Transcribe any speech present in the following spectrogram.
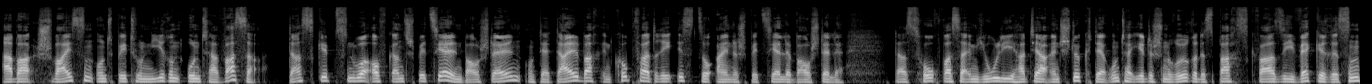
Aber Schweißen und Betonieren unter Wasser, das gibt's nur auf ganz speziellen Baustellen und der Deilbach in Kupferdreh ist so eine spezielle Baustelle. Das Hochwasser im Juli hat ja ein Stück der unterirdischen Röhre des Bachs quasi weggerissen.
